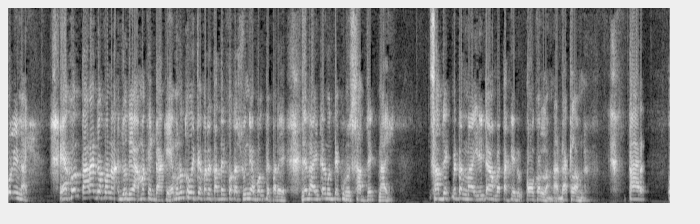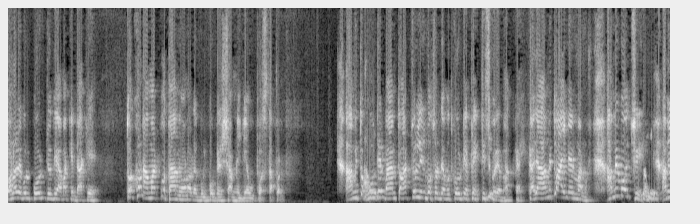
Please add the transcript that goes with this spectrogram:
বলি নাই। এখন তারা যখন যদি আমাকে ডাকে এমনও তো হইতে পারে তাদের কথা শুনে বলতে পারে যে না এটার মধ্যে কোনো সাবজেক্ট নাই। সাবজেক্ট ম্যাটার নাই এটা আমরা তাকে অ করলাম না ডাকলাম না। আর অনারেবল কোর্ট যদি আমাকে ডাকে তখন আমার কথা আমি অনারেবল কোর্টের সামনে গিয়ে উপস্থাপন আমি তো কোর্টের আমি তো আটচল্লিশ বছর যাবত কোর্টে প্র্যাকটিস করে ভাত খাই। কাজে আমি তো আইনের মানুষ। আমি বলছি আমি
